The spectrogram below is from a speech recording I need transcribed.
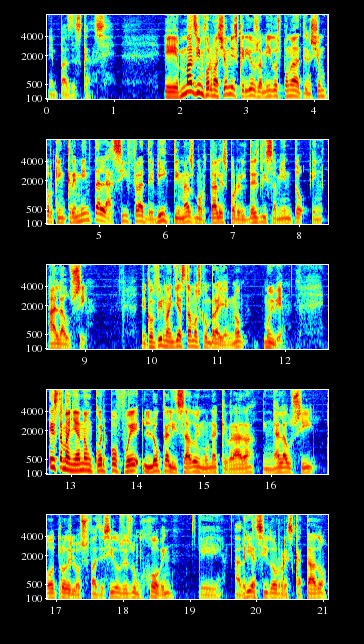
en paz descanse. Eh, más información, mis queridos amigos, pongan atención porque incrementa la cifra de víctimas mortales por el deslizamiento en Alausí. Me confirman, ya estamos con Brian, ¿no? Muy bien. Esta mañana un cuerpo fue localizado en una quebrada en Alausí. Otro de los fallecidos es un joven que habría sido rescatado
